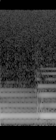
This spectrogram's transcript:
you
